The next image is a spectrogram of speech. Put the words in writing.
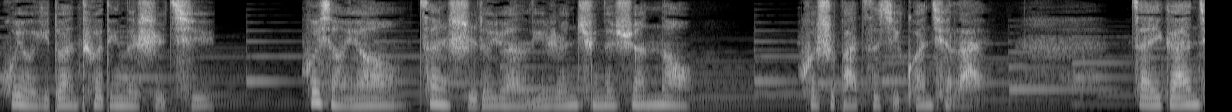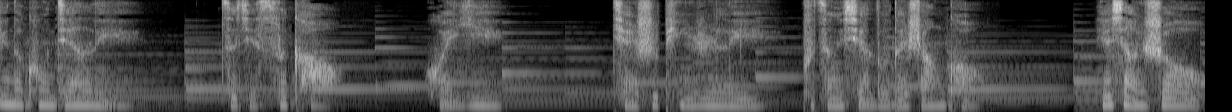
会有一段特定的时期，会想要暂时的远离人群的喧闹，或是把自己关起来，在一个安静的空间里，自己思考、回忆。舔舐平日里不曾显露的伤口，也享受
